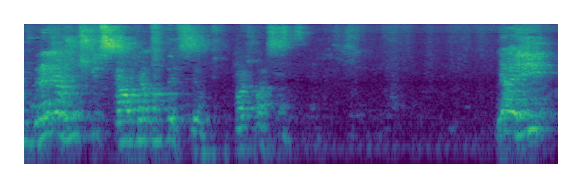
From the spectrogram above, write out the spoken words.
um grande ajuste fiscal que aconteceu. Pode passar. E aí,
